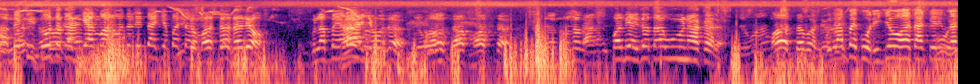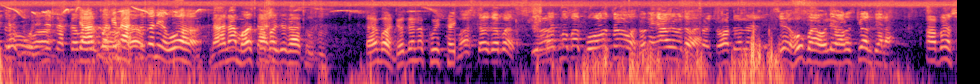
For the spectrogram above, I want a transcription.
અમે કીધો તો કે અગિયાર મારો તો લેતા છે પણ તમે- મસ્ત થયો ગુલાબભાઈ હા જેવો છે. જેવો ધપ મસ્ત. ઉપર બે જો તા ઊંઘ ના કરે. મસ્ત બસ ગુલાબભાઈ કોરી જેવો હતો આ નતો. ચાર પગે નાચતો તો ને એવો ના ના મસ્ત બસ થાતું તમે બધો તો ને ખુશ થઈ મસ્ત છે બસ. કિંમતમાં બસ થોડો તો વધો નહીં આવે બધા ચોથો નહીં. છે હું ભાવ લેવાનો કયો ને પેલા? આ બસ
